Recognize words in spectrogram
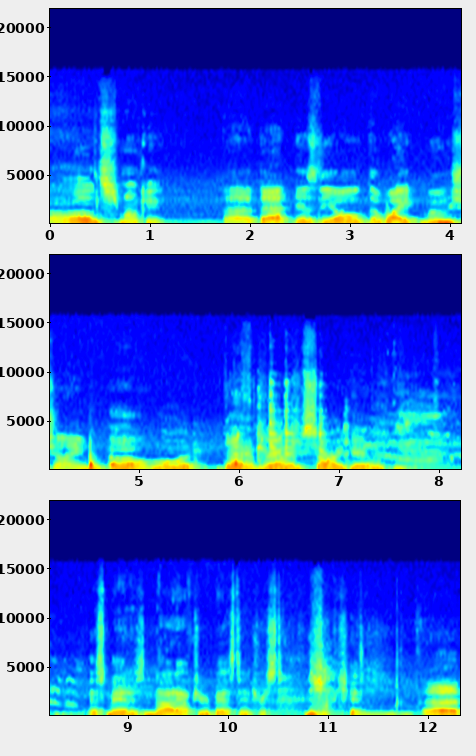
Um, Old Smoky. Uh, that is the old the white moonshine. Oh Lord, Death I am drink. I am sorry, Gaylin. this man is not after your best interest. Uh,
